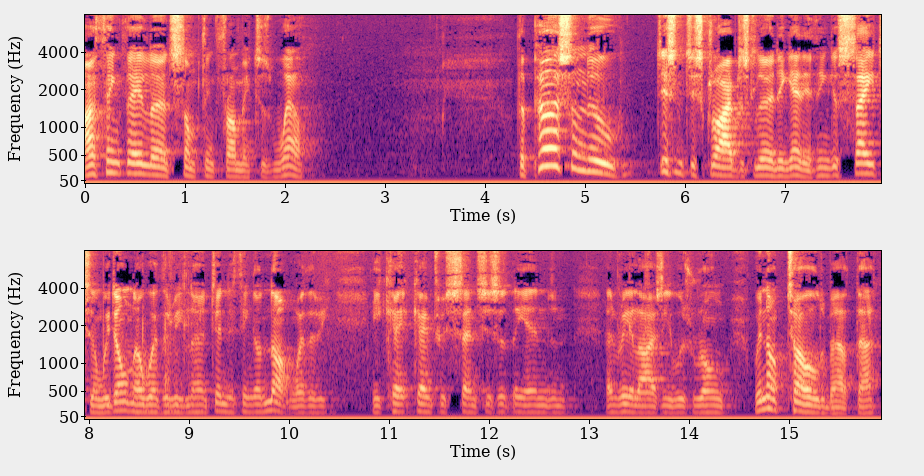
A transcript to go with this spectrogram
I think they learned something from it as well. The person who isn't described as learning anything is Satan. We don't know whether he learnt anything or not, whether he, he came, to his senses at the end and, and realised he was wrong. We're not told about that.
